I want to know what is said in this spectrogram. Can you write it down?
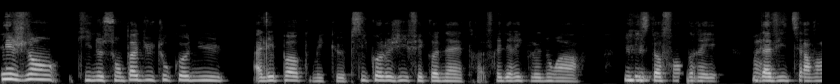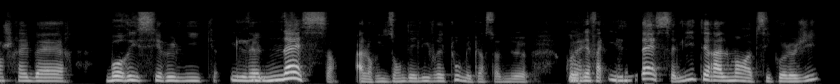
Des gens qui ne sont pas du tout connus à l'époque, mais que psychologie fait connaître, Frédéric Lenoir, mhm. Christophe André, David Servan-Schreiber, Boris Cyrulnik, ils mhm. naissent, alors ils ont des livres et tout, mais personne ne connaît, enfin, ils naissent littéralement à psychologie.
